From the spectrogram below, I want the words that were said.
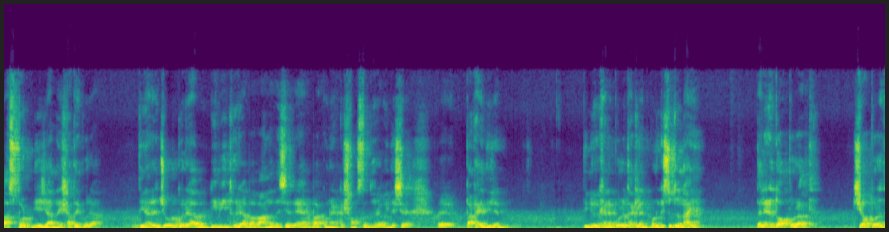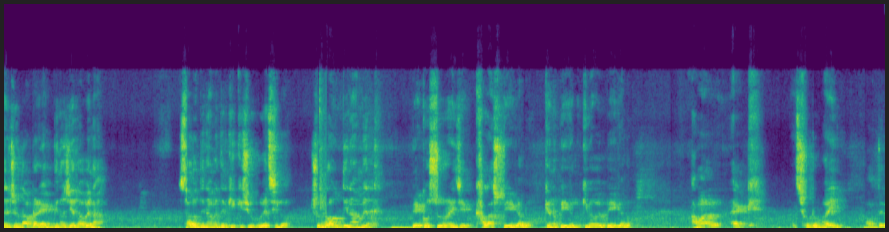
পাসপোর্ট নিয়ে যান নাই সাথে করে। তিনারে জোর করে ডিবি ধরে বা বাংলাদেশের র্যাব বা কোনো একটা সংস্থা ধরে ওই দেশে পাঠাই দিলেন। তিনি ওইখানে পড়ে থাকলেন। কোনো কিছু তো নাই। তাহলে এটা তো অপরাধ। সে অপরাধের জন্য আপনার একদিনও জেল হবে না। সালাউদ্দিন আহমেদের কি কিছু হয়েছিল? সালাউদ্দিন আহমেদ বেকসুর এই যে খালাস পেয়ে গেল, কেন পেয়ে গেল? কীভাবে পেয়ে গেল? আমার এক ছোট ভাই, আমাদের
